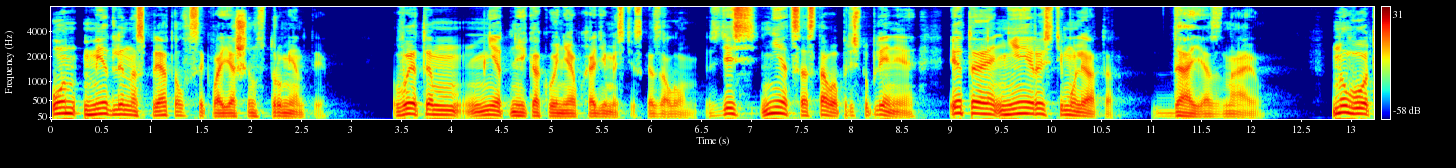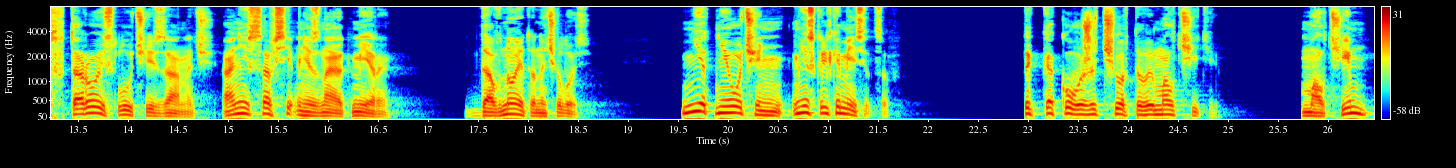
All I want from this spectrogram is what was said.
Он медленно спрятал в саквояж инструменты. «В этом нет никакой необходимости», — сказал он. «Здесь нет состава преступления. Это нейростимулятор». «Да, я знаю». «Ну вот, второй случай за ночь. Они совсем не знают меры». «Давно это началось?» «Нет, не очень. Несколько месяцев». «Так какого же черта вы молчите?» «Молчим?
